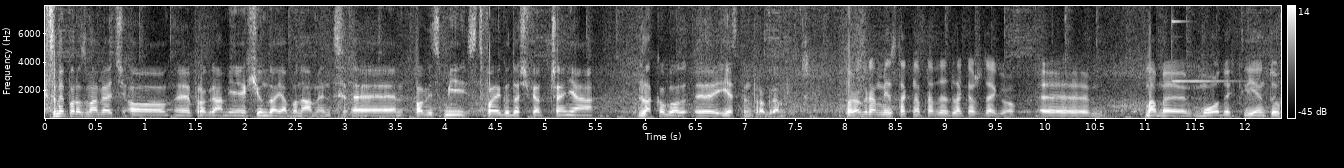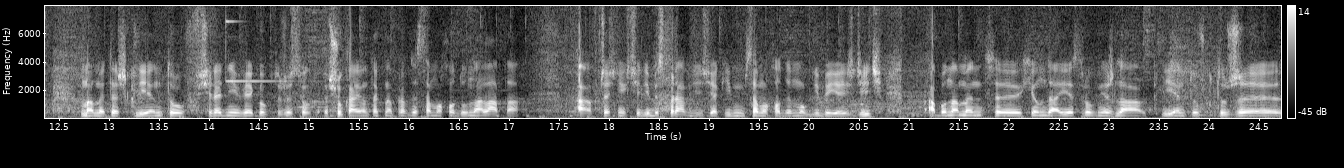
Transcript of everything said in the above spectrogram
Chcemy porozmawiać o e, programie Hyundai Abonament. E, powiedz mi z Twojego doświadczenia, dla kogo jest ten program? Program jest tak naprawdę dla każdego. Mamy młodych klientów, mamy też klientów w średnim wieku, którzy szukają tak naprawdę samochodu na lata, a wcześniej chcieliby sprawdzić, jakim samochodem mogliby jeździć. Abonament e, Hyundai jest również dla klientów, którzy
